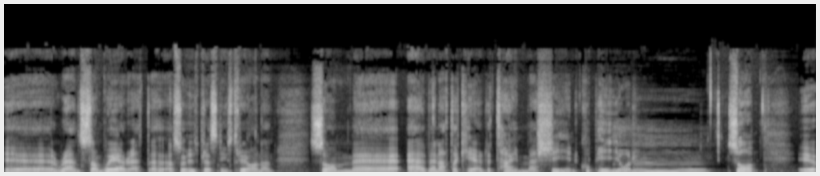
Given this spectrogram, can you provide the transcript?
eh, ransomware, alltså utpressningstrojanen, som eh, även attackerade Time Machine-kopior. Så eh,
